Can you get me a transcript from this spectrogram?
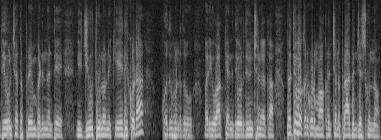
దేవుని చేత ప్రేమ పడిందంటే నీ జీవితంలో నీకు ఏది కూడా కొదువు ఉండదు. మరి వాక్యాన్ని దేవుడు దీవించిన కాక ప్రతి ఒక్కరు కూడా మోకరించిన ప్రార్థన చేసుకుందాం.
